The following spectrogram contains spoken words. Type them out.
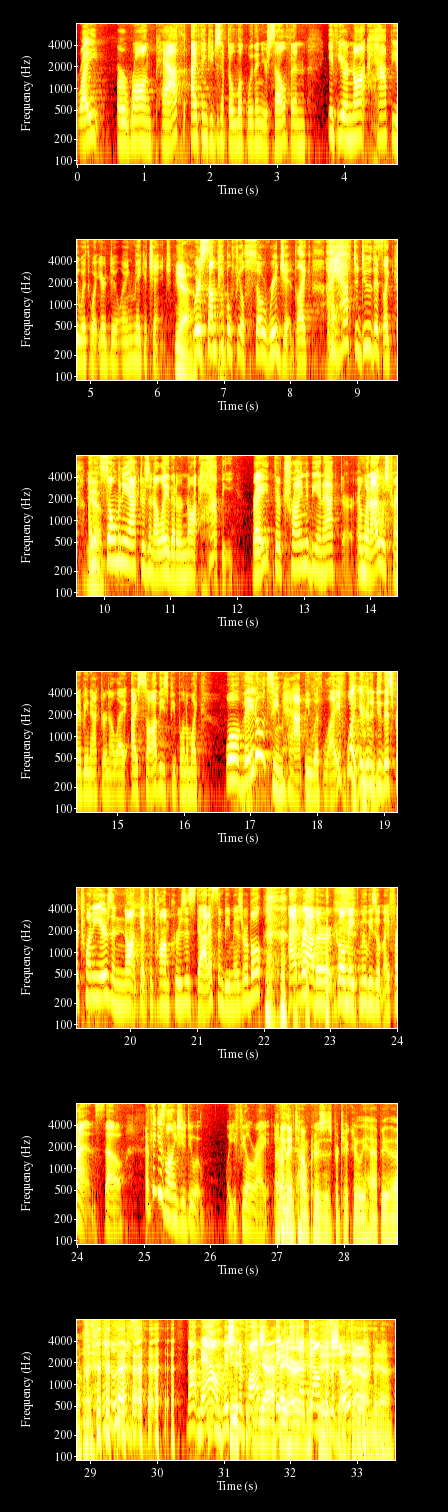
right or wrong path. I think you just have to look within yourself and if you're not happy with what you're doing, make a change. Yeah. Where some people feel so rigid, like I have to do this. Like I Yeah. mean, so many actors in LA that are not happy, right? They're trying to be an actor. And when I was trying to be an actor in LA, I saw these people and I'm like, well, they don't seem happy with life. What, you're going to do this for 20 years and not get to Tom Cruise's status and be miserable? I'd rather go make movies with my friends. So I think as long as you do it, what you feel right. I don't think Tom Cruise is particularly happy though. Not now. Mission Impossible, Yeah, they I just heard. shut down because of shut COVID. down. Yeah.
